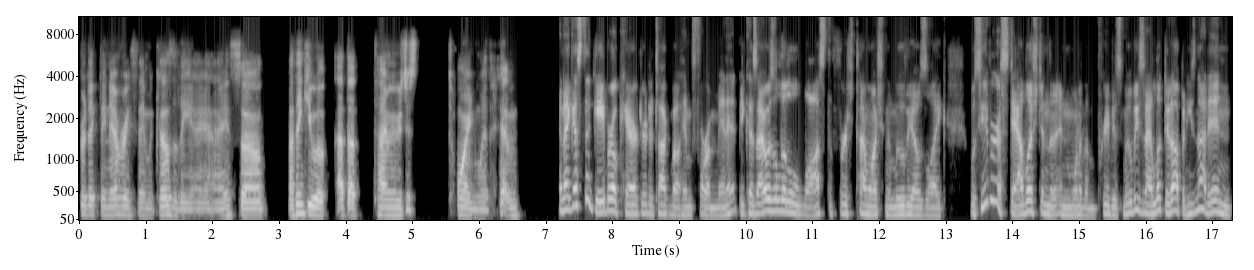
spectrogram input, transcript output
predicting everything because of the AI. So I think he was at that time he was just toying with him. And I guess the Gabriel character to talk about him for a minute because I was a little lost the first time watching the movie. I was like, was he ever established in the in one of the previous movies? And I looked it up, and he's not in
